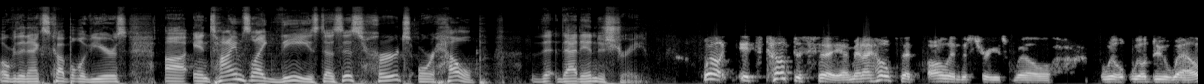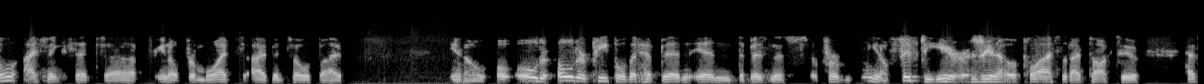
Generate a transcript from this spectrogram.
over the next couple of years. Uh, in times like these, does this hurt or help th- that industry? Well, it's tough to say. I mean, I hope that all industries will will will do well. I think that uh, you know, from what I've been told by you know older older people that have been in the business for you know 50 years, you know, plus that I've talked to, have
